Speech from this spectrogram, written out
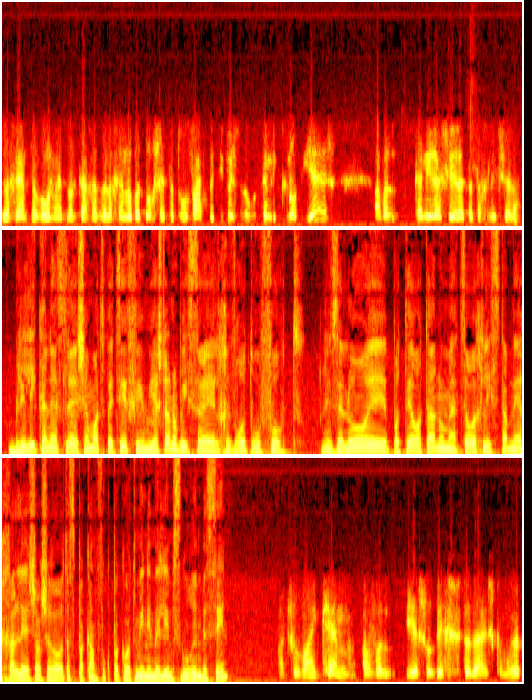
לכן תבואו לבית מרקחת, ולכן לא בטוח שאת התרופה הספציפית שאתם רוצים לקנות יש, אבל כנראה שיהיה לה את התחליף שלה. בלי להיכנס לשמות ספציפיים, יש לנו בישראל חברות תרופות. זה לא אה, פוטר אותנו מהצורך להסתמך על שרשראות אספקה מפוקפקות מנמלים סגורים בסין? התשובה היא כן, אבל יש, יש אתה יודע, יש כמויות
